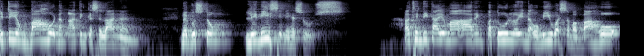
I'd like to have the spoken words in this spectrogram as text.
Ito yung baho ng ating kasalanan na gustong linisin ni Jesus. At hindi tayo maaaring patuloy na umiwas sa mabaho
